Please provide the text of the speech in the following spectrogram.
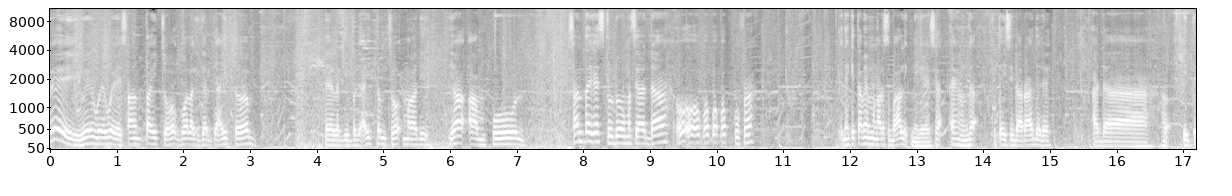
Wey, wey, wey, wey, santai cok, gua lagi ganti item. Eh, lagi beli item cok, malah di, ya ampun. Santai guys, skill doang masih ada. Oh, oh, oh, oh, oh, Kufra. Ini kita memang harus balik nih guys ya. Eh, enggak, kita isi darah aja deh. Ada itu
